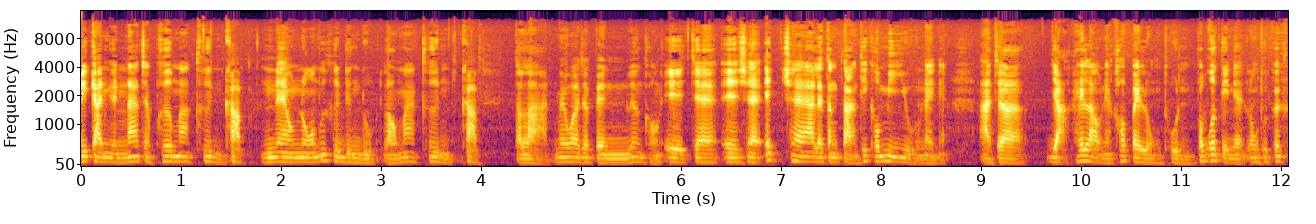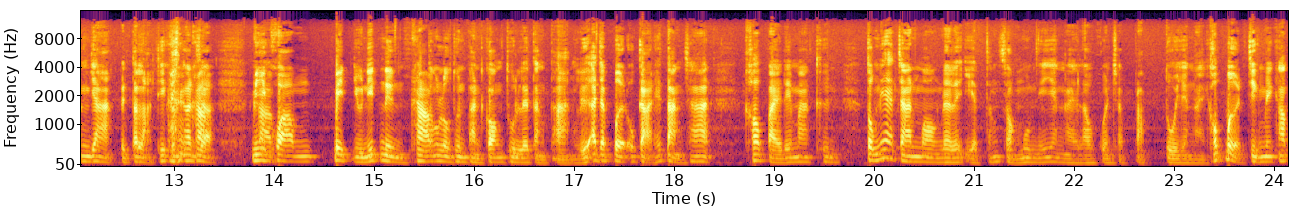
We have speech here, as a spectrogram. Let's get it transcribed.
รีการเงินน่าจะเพิ่มมากขึ้นครับแนวโน้มก็คือดึงดูดเรามากขึ้นครับตลาดไม่ว่าจะเป็นเรื่องของ A share A share H share อะไรต่างๆ ที่เขามีอยู่ในเนี่ยอาจจะอยากให้เราเนี่ยเข้าไปลงทุนเพราะปกติเนี่ยลงทุนค่อนข้างยากเป็นตลาดที่ค่อนข้างครับจะมีความปิดอยู่นิดนึงครับต้องลงทุนผ่านกองทุนอะไรต่างๆ หรืออาจจะเปิดโอกาสให้ต่างชาติ เข้าไปได้มากขึ้น ตรงเนี้ยอาจารย์มองรายละเอียดทั้งสองมุมนี้ยังไง เราควรจะปรับตัวยังไงเขาเปิดจริงไหมครับ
